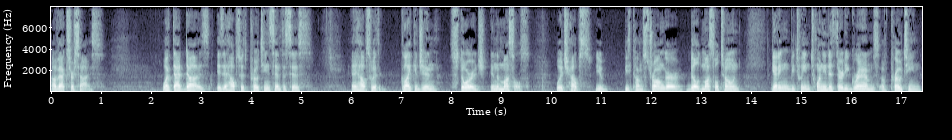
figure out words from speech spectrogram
of exercise. What that does is it helps with protein synthesis, it helps with glycogen storage in the muscles, which helps you become stronger, build muscle tone. Getting between 20 to 30 grams of protein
